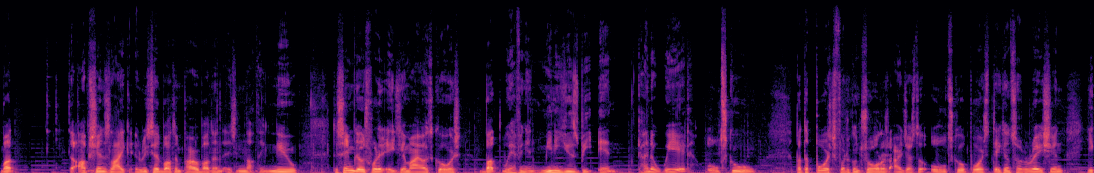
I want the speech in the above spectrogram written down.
But the options like a reset button, power button is nothing new. The same goes for the HDMI out course, but we're having a mini USB in. Kinda weird, old school. But the ports for the controllers are just the old school ports. Take consideration, you,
